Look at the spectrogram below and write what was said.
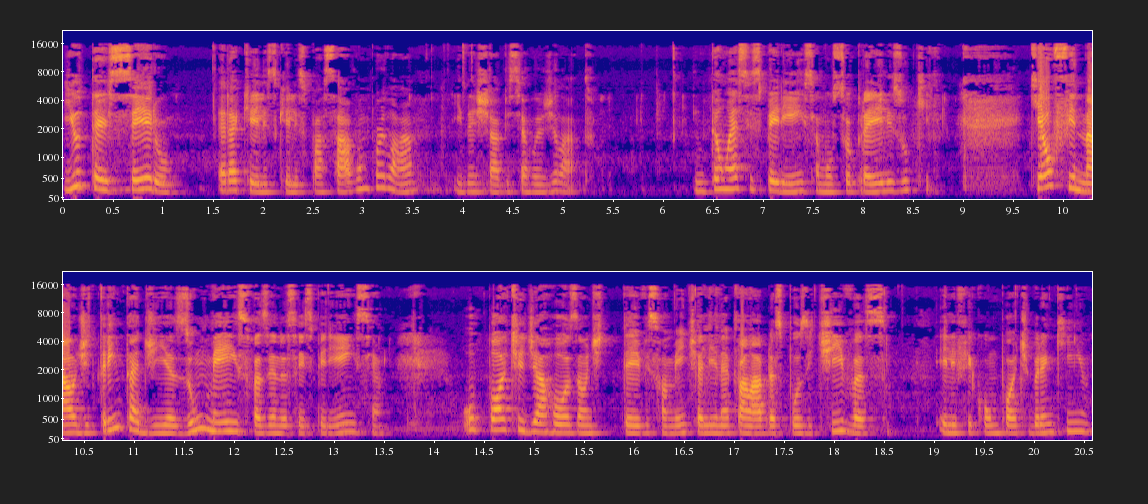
E o terceiro era aqueles que eles passavam por lá e deixavam esse arroz de lado. Então, essa experiência mostrou para eles o quê? Que ao final de 30 dias, um mês fazendo essa experiência, o pote de arroz onde teve somente ali, né, palavras positivas, ele ficou um pote branquinho.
